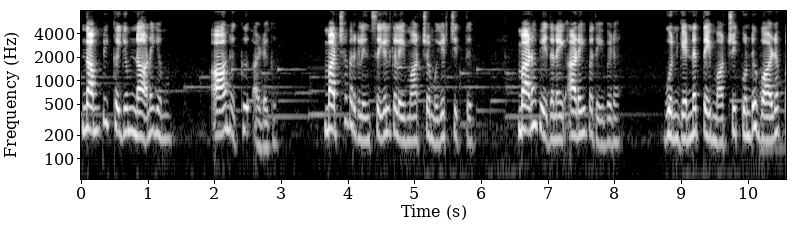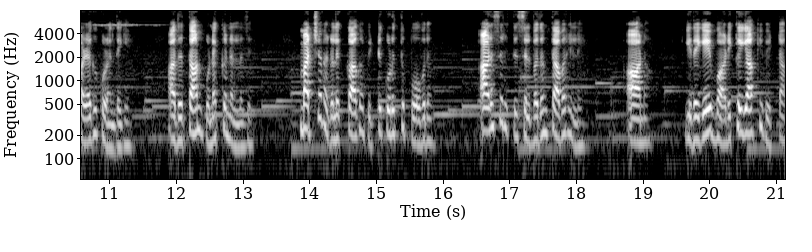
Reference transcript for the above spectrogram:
நம்பிக்கையும் நாணயமும் ஆணுக்கு அழகு. மற்றவர்களின் செயல்களை மாற்ற முயற்சித்து மனவேதனை அடைவதை விட உன் எண்ணத்தை மாற்றிக்கொண்டு வாழ பழகு குழந்தையே. அதுதான் உனக்கு நல்லது. மற்றவர்களுக்காக விட்டு கொடுத்து போவதும் அனுசரித்து செல்வதும் தவறில்லை. ஆனால் இதையே வாடிக்கையாக்கி விட்டா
